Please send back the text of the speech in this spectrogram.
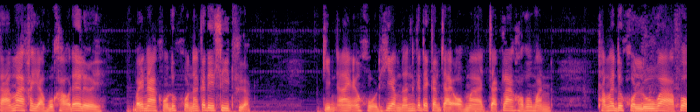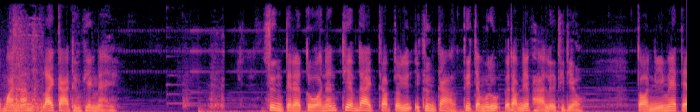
สามารถขยับภูเขาได้เลย ใบหน้าของทุกคนนั้นก็ได้ซีดเผือกกลิ่นอายอันโหดเหี้ยมนั้นก็ได้กระจายออกมาจากร่างของพวกมันทำให้ทุกคนรู้ว่าพวกมันนั้นร้ายกาจถึงเพียงไหน ซึ่งแต่ละตัวนั้นเทียบได้กับจอยุทธอีกครึ่งก้าวที่จะบรรลุระดับเนี่ยผ่านเลยทีเดียว ตอนนี้แม้แต่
